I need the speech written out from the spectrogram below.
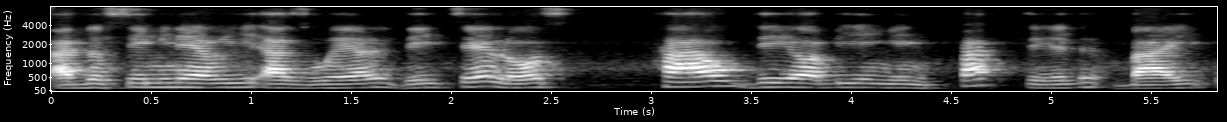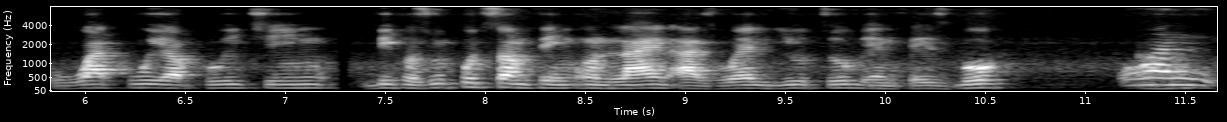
at the seminary as well, they tell us how they are being impacted by what we are preaching because we put something online as well, YouTube and Facebook. One,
